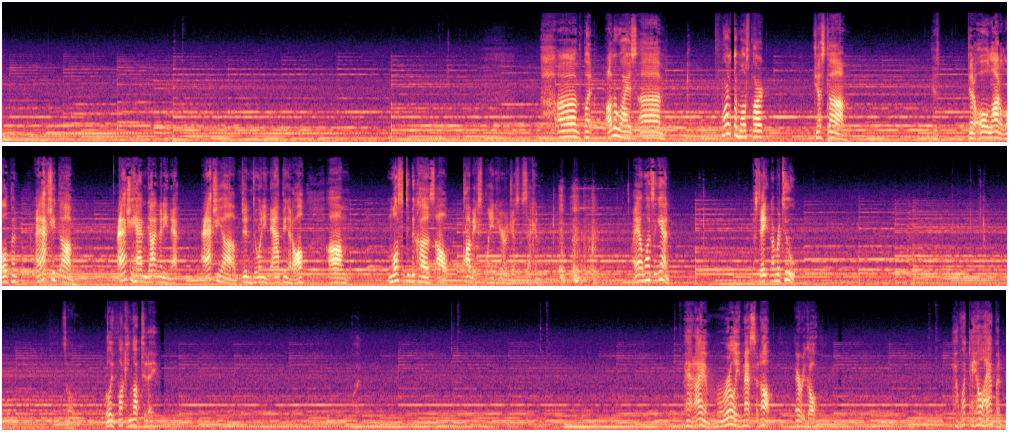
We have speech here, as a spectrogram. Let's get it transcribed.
Um, but otherwise, um, for the most part, just um, just did a whole lot of loping. I actually um, I actually hadn't gotten any nap. I actually uh, didn't do any napping at all. Um, mostly because I'll probably explain here in just a second. And once again, mistake number two. So, really fucking up today. I am really messing up. There we go. Man, what the hell happened?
